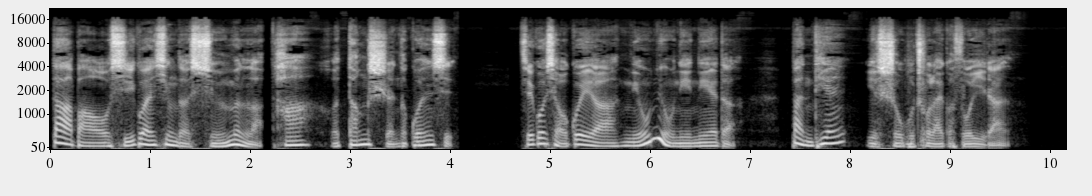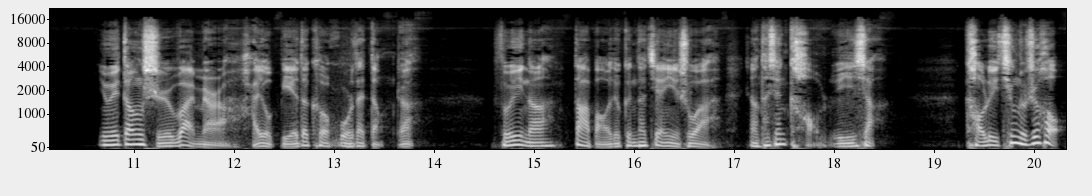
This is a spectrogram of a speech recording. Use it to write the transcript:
大宝习惯性的询问了他和当事人的关系，结果小贵啊扭扭捏捏的，半天。也说不出来个所以然，因为当时外面啊还有别的客户在等着，所以呢，大宝就跟他建议说啊，让他先考虑一下，考虑清楚之后，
